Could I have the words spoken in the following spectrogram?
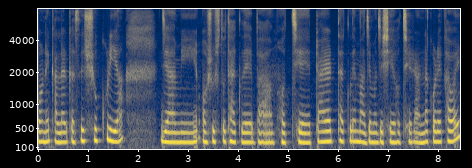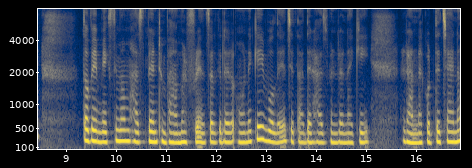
অনেক আল্লাহর কাছে শুক্রিয়া। যে আমি অসুস্থ থাকলে বা হচ্ছে টায়ার্ড থাকলে মাঝে মাঝে সে হচ্ছে রান্না করে খাওয়াই তবে ম্যাক্সিমাম হাজব্যান্ড বা আমার ফ্রেন্ড সার্কেলের অনেকেই বলে যে তাদের হাজব্যান্ডরা নাকি রান্না করতে চায় না।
